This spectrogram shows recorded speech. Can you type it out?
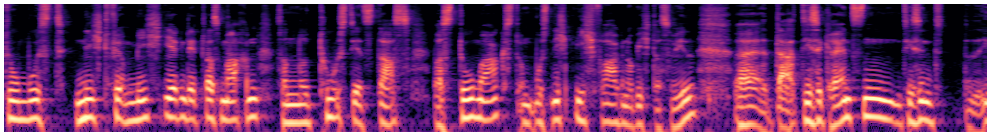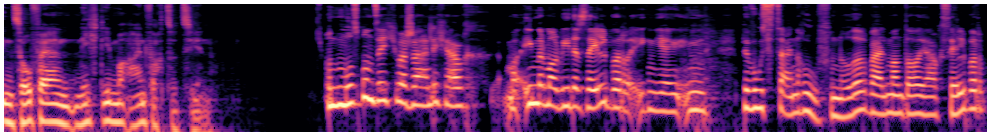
du musst nicht für mich irgendetwas machen, sondern du tust jetzt das, was du magst und musst nicht mich fragen, ob ich das will. Äh, da, diese Grenzen, die sind insofern nicht immer einfach zu ziehen. Und muss man sich wahrscheinlich auch immer mal wieder selber irgendwie in Bewusstsein rufen, oder? Weil man da ja auch selber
